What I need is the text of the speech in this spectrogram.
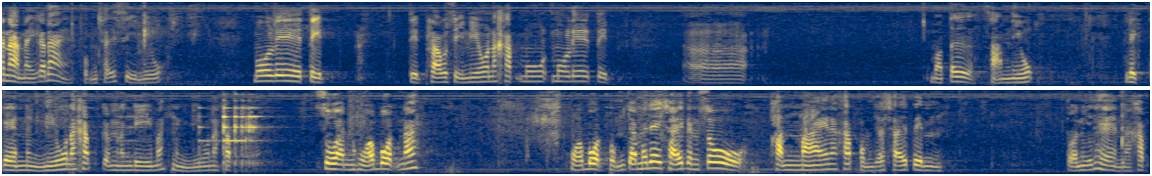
ขนาดไหนก็ได้ ผมใช้สี่นิ้ว โมเลติด ติดเพลาสี่นิ้วนะครับ โมโมเลติดออมอเตอร์สามนิ้ว เหล็กแกนหนึ่งนิ้วนะครับกำลังดีมั้งหนึ่งนิ้วนะครับ ส่วนหัวบดนะ หัวบดผมจะไม่ได้ใช้เป็นโซ่พันไม้นะครับ ผมจะใช้เป็นตัวนี้แทนนะครับ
